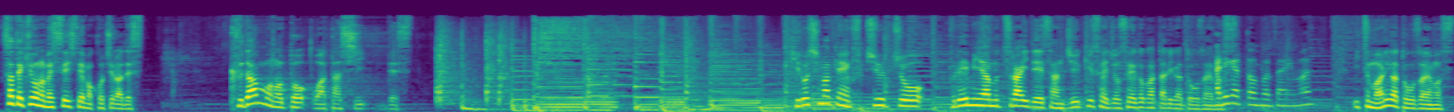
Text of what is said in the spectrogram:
さて今日のメッセージテーマはこちらです。果物と私です広島県府中町プレミアムツライデーさん19歳女性の方ありがとうございます。ありがとうございます。いつもありがとうございます。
